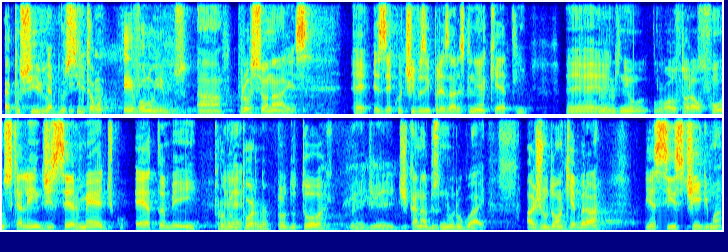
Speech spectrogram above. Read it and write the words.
É possível? É possível. Então, evoluímos. Ah, profissionais, é, executivos empresários, que nem a Kathleen, é, Uhum. que nem o, o, O doutor Alfonso. Alfonso, que além de ser médico, é também Produtor, é, né? produtor é, de, de cannabis no Uruguai, ajudam a quebrar esse estigma,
